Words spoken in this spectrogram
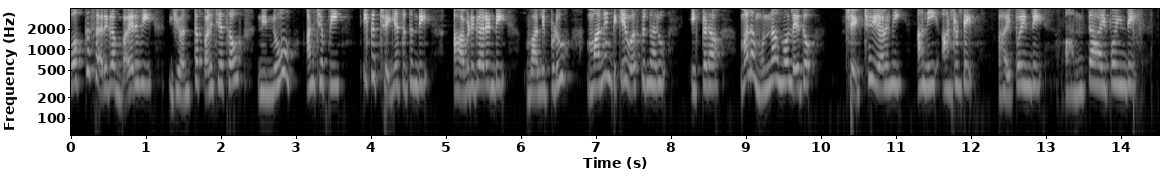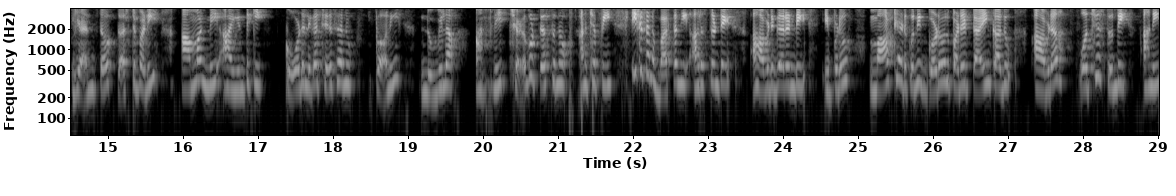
ఒక్కసారిగా భైరవి ఎంత పని చేసావు నిన్ను? అని చెప్పి ఇక చెయ్యెత్తుతుంది ఆవిడ గారండి. వాళ్ళిప్పుడు మన ఇంటికే వస్తున్నారు. ఇక్కడ మనం ఉన్నామో లేదో చెక్ చేయాలని అని అంటుంటే అయిపోయింది. అంతా అయిపోయింది. ఎంతో కష్టపడి అమ్మడిని ఆ ఇంటికి కోడలిగా చేశాను. కానీ నువ్విలా అన్నీ చెడగొట్టేస్తున్నావు అని చెప్పి ఇక తన భర్తని అరుస్తుంటే ఆవిడ గారండి ఇప్పుడు మాట్లాడుకుని గొడవలు పడే టైం కాదు. ఆవిడ వచ్చేస్తుంది అని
